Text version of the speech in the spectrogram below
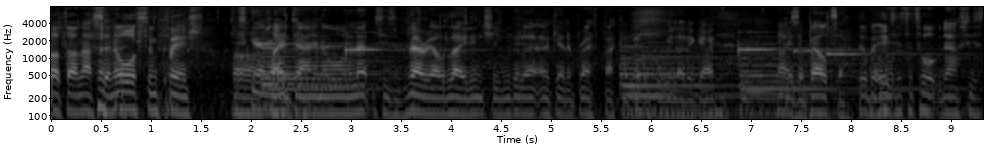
Well done. That's an awesome fish. Just get her head down in the water. Let, she's a very old lady, isn't she? We've got to let her get her breath back a bit before we let her go. That is a belter. A little bit easier to talk now. She's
